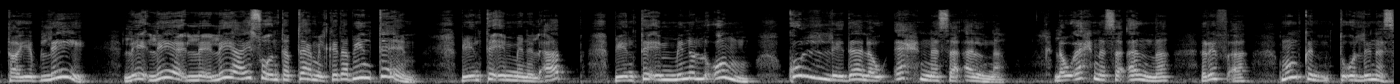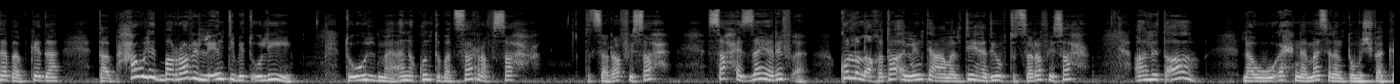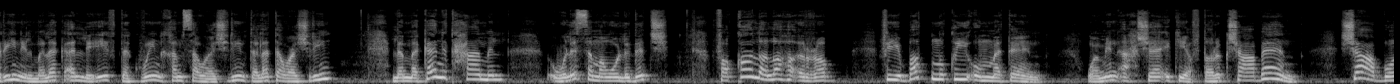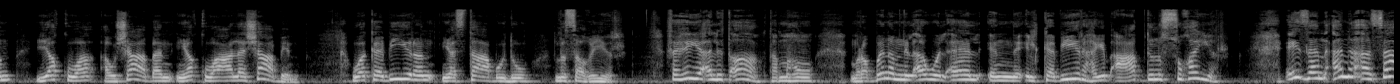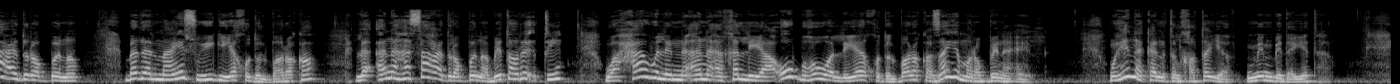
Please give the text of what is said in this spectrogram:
طيب ليه؟ ليه ليه ليه عيسو أنت بتعمل كده؟ بينتقم. بينتقم من الأب بينتقم من الأم. كل ده لو إحنا سألنا لو إحنا سألنا رفقة ممكن تقول لنا سبب كده. طب حاولي تبرري اللي أنت بتقوليه. تقول ما أنا كنت بتصرف صح. تتصرفي صح؟ صح إزاي يا رفقة؟ كل الأخطاء اللي أنت عملتيها دي وبتتصرفي صح؟ قالت آه. لو إحنا مثلا أنتوا مش فاكرين الملاك قال لي إيه في تكوين 25 23 لما كانت حامل ولسه ما ولدتش فقال لها الرب في بطنك أمتان ومن أحشائك يفترق شعبان شعب يقوى أو شعبا يقوى على شعب وكبيرا يستعبد لصغير. فهي قالت آه طب ما هو ربنا من الأول قال إن الكبير هيبقى عبد للصغير. إذا أنا أساعد ربنا. بدل ما عيسو يجي ياخد البركة لا أنا هساعد ربنا بطريقتي وأحاول إن أنا أخلي يعقوب هو اللي ياخد البركة زي ما ربنا قال. وهنا كانت الخطية من بدايتها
